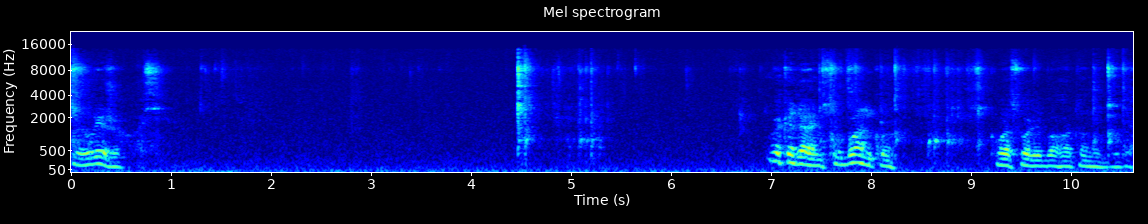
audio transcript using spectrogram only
злежалась. Викидаємо всю банку, квасолі багато не буде.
